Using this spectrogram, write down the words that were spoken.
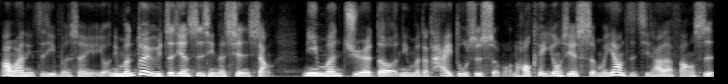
那完你自己本身也有。你们对于这件事情的现象，你们觉得你们的态度是什么？然后可以用些什么样子其他的方式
